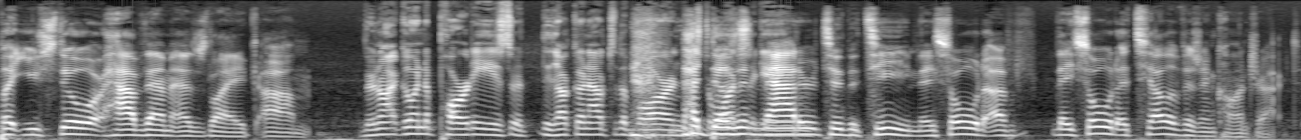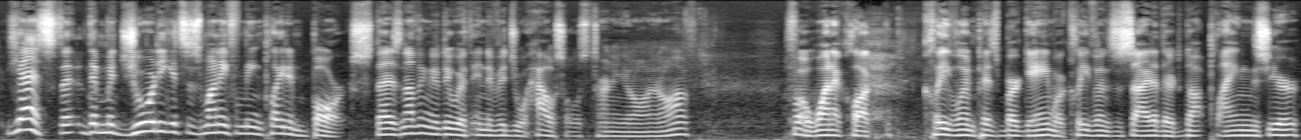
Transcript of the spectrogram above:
But you still have them as like um, They're not going to parties. They're, they're not going out to the bar and that just to watch the doesn't matter to the team. They sold a they sold a television contract. Yes, the, the majority gets its money from being played in bars. That has nothing to do with individual households turning it on and off. For a one o'clock Cleveland Pittsburgh game where Cleveland's decided they're not playing this year.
